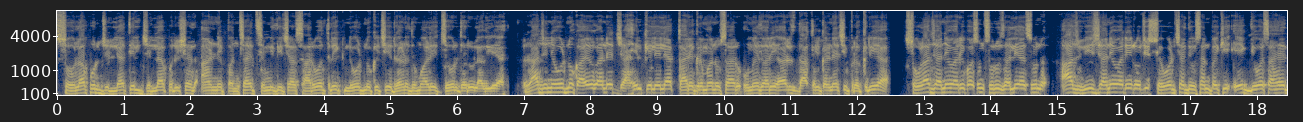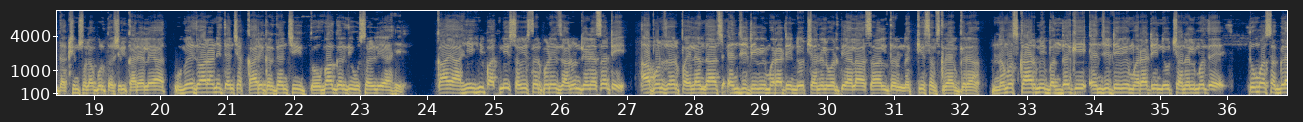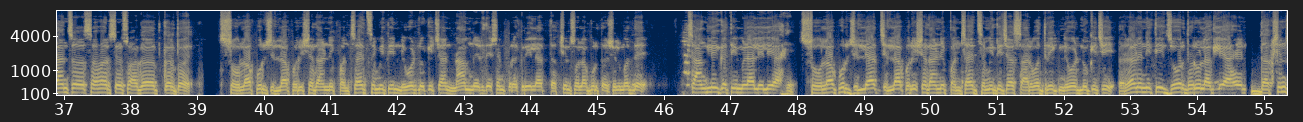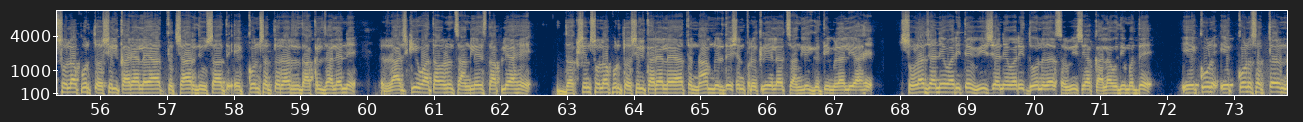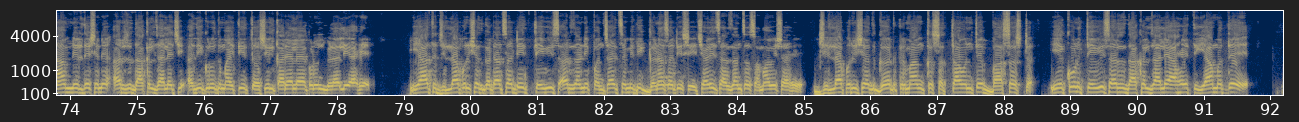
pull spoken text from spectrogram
सोलापूर जिल्ह्यातील जिल्हा परिषद आणि पंचायत समितीच्या सार्वत्रिक निवडणुकीची रणधुमाळी जोर धरू लागली आहे. राज्य निवडणूक आयोगाने जाहीर केलेल्या कार्यक्रमानुसार उमेदवारी अर्ज दाखल करण्याची प्रक्रिया सोळा जानेवारी पासून सुरू झाली असून आज वीस जानेवारी रोजी शेवटच्या दिवसांपैकी एक दिवस आहे दक्षिण सोलापूर तहसील कार्यालयात. उमेदवार आणि त्यांच्या कार्यकर्त्यांची तोबा गर्दी उसळली आहे. काय आहे ही बातमी सविस्तरपणे जाणून घेण्यासाठी आपण जर पहिल्यांदाच N G T V Marathi news channel वरती आला असाल तर नक्की सबस्क्राईब करा. नमस्कार मी Bandki N G T V Marathi news चॅनलमध्ये तुम्हा सगळ्यांचं सहर्ष स्वागत करतोय. सोलापूर जिल्हा परिषद आणि पंचायत समिती निवडणुकीच्या नामनिर्देशन प्रक्रियेला दक्षिण सोलापूर तहसीलमध्ये चांगली गती मिळालेली आहे. सोलापूर जिल्ह्यात जिल्हा परिषद आणि पंचायत समितीच्या सार्वत्रिक निवडणुकीची रणनीती जोर धरू लागली आहे. दक्षिण सोलापूर तहसील कार्यालयात चार दिवसात एकोणसत्तर अर्ज दाखल झाल्याने राजकीय वातावरण चांगले तापले आहे. दक्षिण सोलापूर तहसील कार्यालयात नामनिर्देशन प्रक्रियेला चांगली गती मिळाली आहे. सोळा जानेवारी ते वीस जानेवारी दोन हजार सव्वीस या कालावधीमध्ये एकूण एकोणसत्तर नामनिर्देशने अर्ज दाखल झाल्याची अधिकृत माहिती तहसील कार्यालयाकडून मिळाली आहे. यात जिल्हा परिषद गटासाठी तेवीस अर्ज आणि पंचायत समिती गणासाठी शेहेचाळीस अर्जांचा समावेश आहे. जिल्हा परिषद गट क्रमांक सत्तावन्न ते बासष्ट एकूण तेवीस अर्ज दाखल झाले आहेत. यामध्ये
